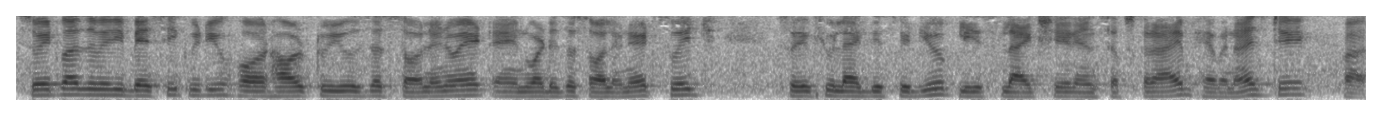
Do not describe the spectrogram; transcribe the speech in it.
So it was a very basic video for how to use the solenoid and what is the solenoid switch. So if you like this video please like share and subscribe. Have a nice day. Bye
